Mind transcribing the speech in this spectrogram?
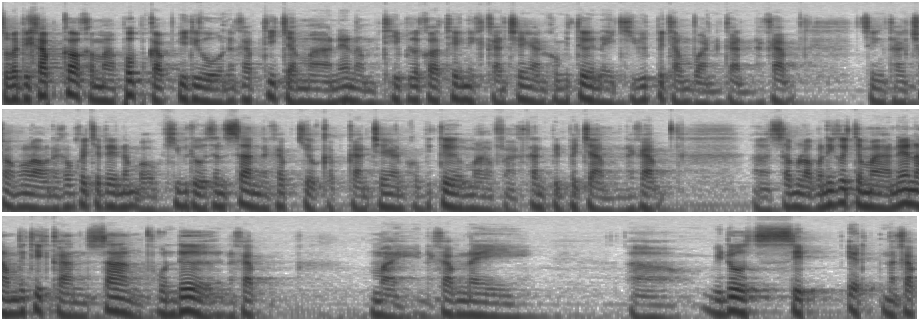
สวัสดีครับ ก็กลับมาพบกับวิดีโอนะครับที่จะมาแนะนำทิปแล้วก็เทคนิคการใช้งานคอมพิวเตอร์ในชีวิตประจำวันกันนะครับซึ่งทางช่องของเรานะครับก็จะได้นำเอาคลิปวิดีโอสั้นๆนะครับเกี่ยวกับการใช้งานคอมพิวเตอร์มาฝากท่านเป็นประจำนะครับอ่าสำหรับวันนี้ก็จะมาแนะนำวิธีการสร้างโฟลเดอร์นะครับใหม่นะครับในอ่า Windows 11 นะครับ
